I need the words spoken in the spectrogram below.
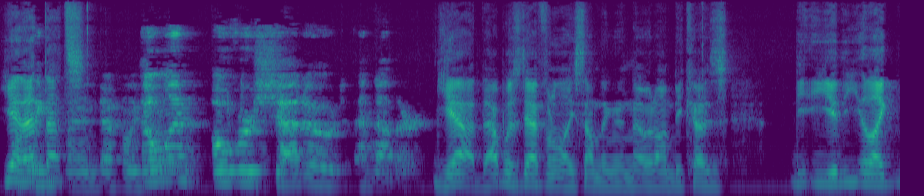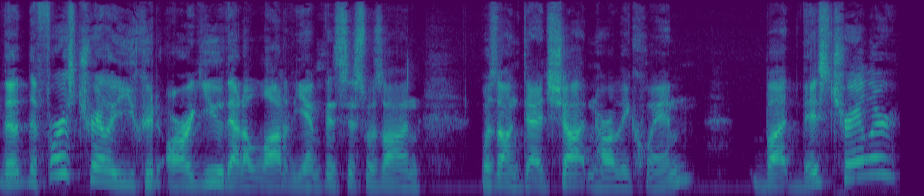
Yeah, that, that's And definitely. No one overshadowed another. yeah, that was definitely something to note on because you, you, like the the first trailer, you could argue that a lot of the emphasis was on was on Deadshot and Harley Quinn, but this trailer,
